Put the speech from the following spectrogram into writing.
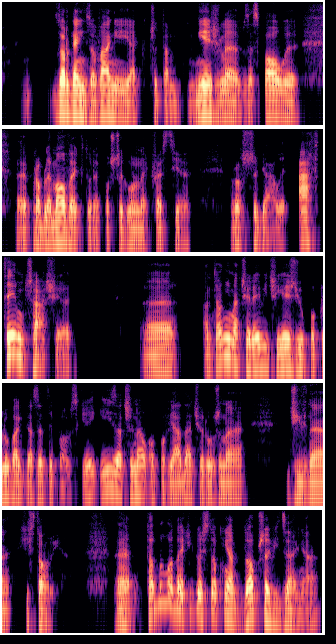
Zorganizowani, jak czytam, nieźle w zespoły e, problemowe, które poszczególne kwestie rozstrzygały, a w tym czasie e, Antoni Macierewicz jeździł po klubach Gazety Polskiej i zaczynał opowiadać różne dziwne historie. E, to było do jakiegoś stopnia do przewidzenia,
